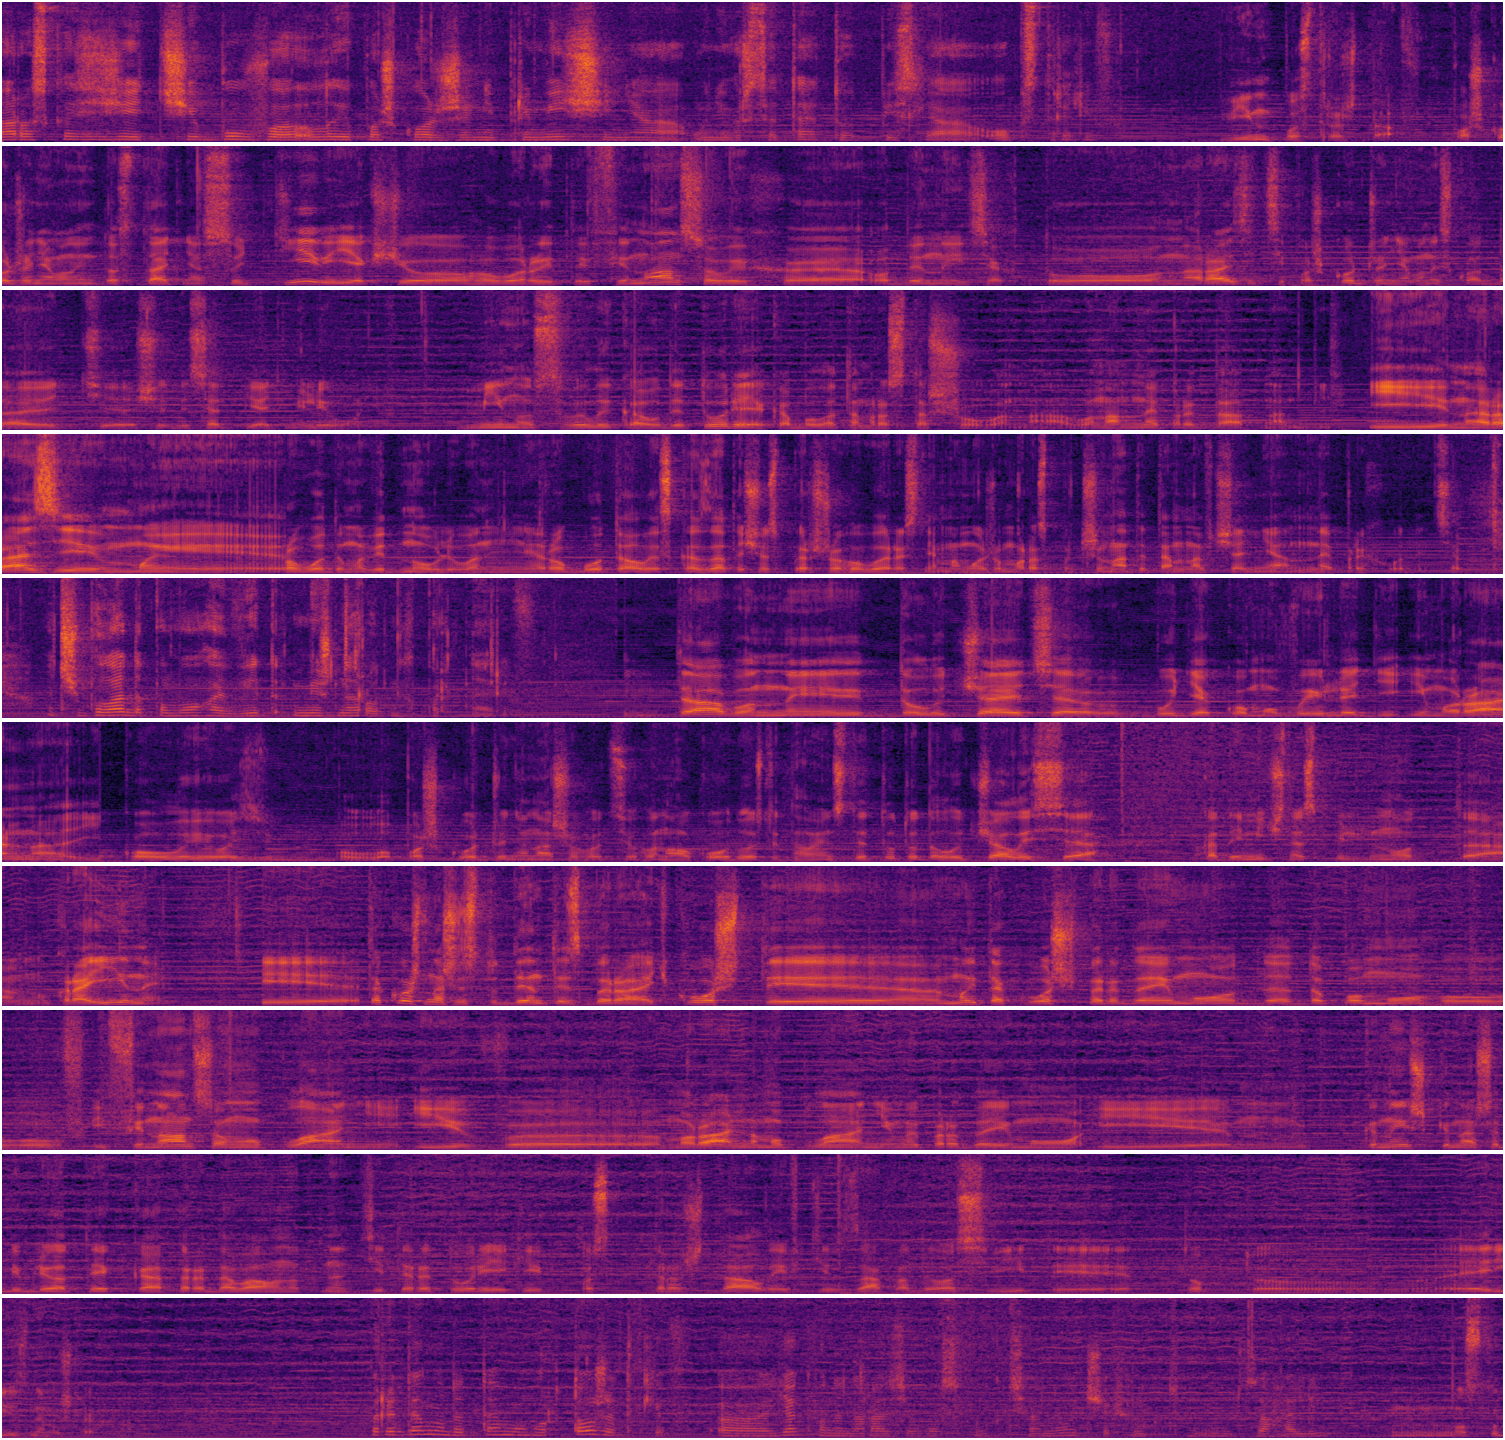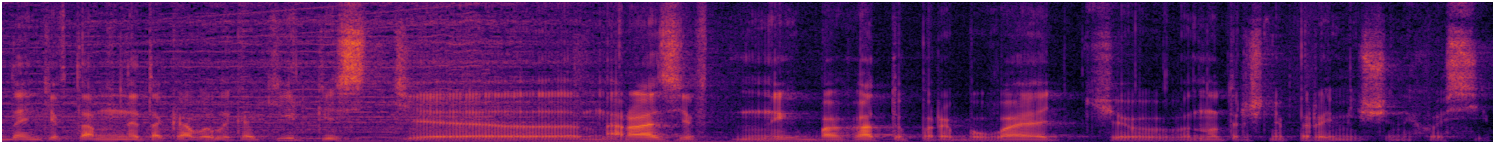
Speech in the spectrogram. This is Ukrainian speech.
Розкажіть, чи були пошкоджені приміщення університету після обстрілів? Він постраждав. Пошкодження вони достатньо суттєві. Якщо говорити в фінансових е, одиницях, то наразі ці пошкодження вони складають е, 65 мільйонів. Мінус велика аудиторія, яка була там розташована, вона непридатна. І наразі ми проводимо відновлювані роботи, але сказати, що з 1 вересня ми можемо розпочинати там навчання, не приходиться. А чи була допомога від міжнародних партнерів? Да, вони долучаються в будь-якому вигляді і морально. І коли ось було пошкодження нашого цього науково-дослідного інституту, долучалися академічна спільнота України. І також наші студенти збирають кошти. Ми також передаємо допомогу в і в фінансовому плані, і в е, моральному плані. Ми передаємо і книжки. Наша бібліотека передавала на, ті території, які постраждали, в ті заклади освіти, тобто е, різними шляхами. Перейдемо до теми гуртожитків. Е, Як вони наразі у вас функціонують чи функціонують взагалі? Ну, студентів там не така велика кількість. Е, Наразі в них багато перебувають внутрішньо переміщених осіб.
